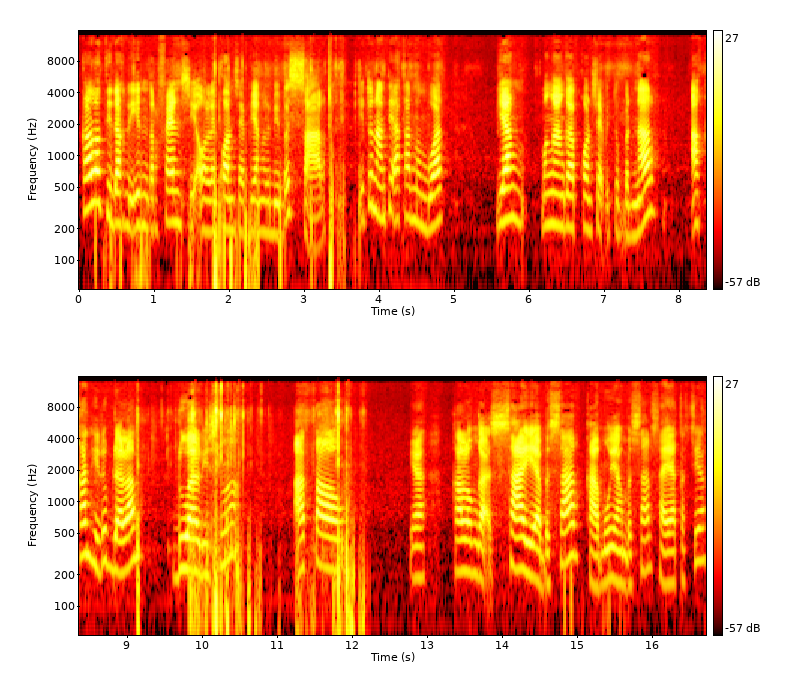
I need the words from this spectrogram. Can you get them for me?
kalau tidak diintervensi oleh konsep yang lebih besar itu nanti akan membuat yang menganggap konsep itu benar akan hidup dalam dualisme atau ya kalau nggak saya besar kamu yang besar saya kecil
